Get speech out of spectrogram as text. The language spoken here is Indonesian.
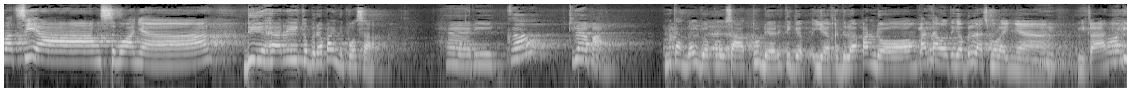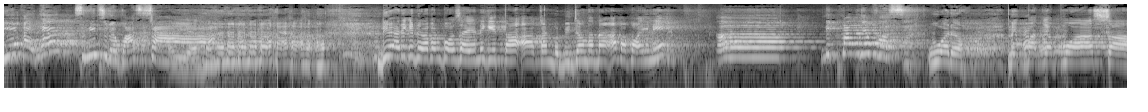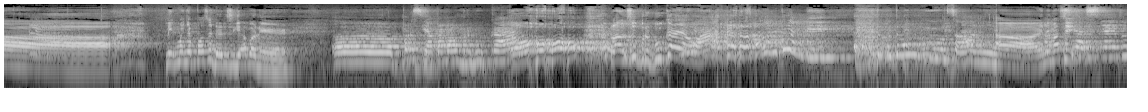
selamat siang semuanya. Di hari keberapa ini puasa? Hari ke 8 Ini tanggal 21 dari 3 ya ke 8 dong. Kan tanggal 13 mulainya. Iya kan? Oh dia kayaknya Senin sudah puasa Oh iya. Di hari ke-8 puasa ini kita akan berbincang tentang apa Pak ini? Eh, Nikmatnya puasa Waduh, nikmatnya puasa. Nikmatnya puasa dari segi apa nih? Eh, Persiapan mau berbuka Oh, langsung berbuka ya, Wak. Soalnya itu yang ditunggu-tunggu soalnya Ah, ini masih Biasanya itu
